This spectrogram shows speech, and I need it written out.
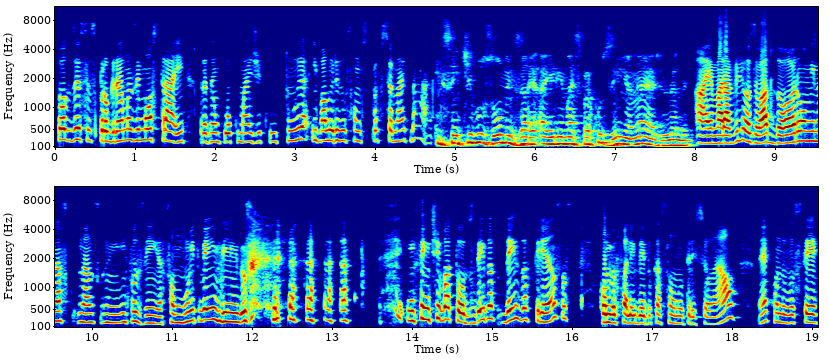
todos esses programas e mostrar aí, trazer um pouco mais de cultura e valorização dos profissionais da área. Incentiva os homens a, a irem mais para a cozinha, né, Gisele? Ah, é maravilhoso. Eu adoro homem nas, nas, em cozinha. São muito bem-vindos. incentiva a todos, desde as, desde as crianças, como eu falei da educação nutricional, né, quando você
